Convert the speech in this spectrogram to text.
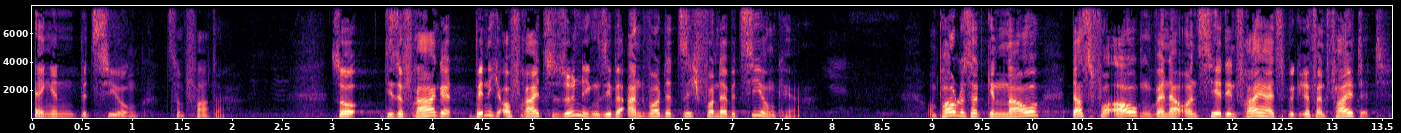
engen Beziehung zum Vater? So, diese Frage, bin ich auch frei zu sündigen, sie beantwortet sich von der Beziehung her. Und Paulus hat genau das vor Augen, wenn er uns hier den Freiheitsbegriff entfaltet.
